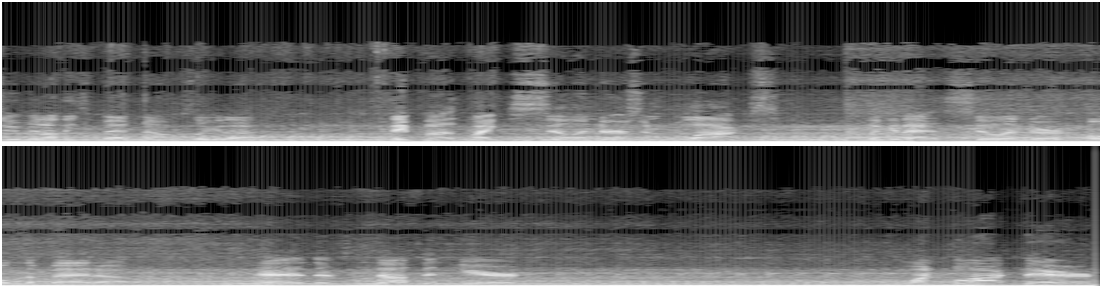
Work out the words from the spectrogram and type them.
zoom in on these bed mounts. Look at that. They put like cylinders and blocks. Look at that cylinder holding the bed up. And there's nothing here. One block there,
